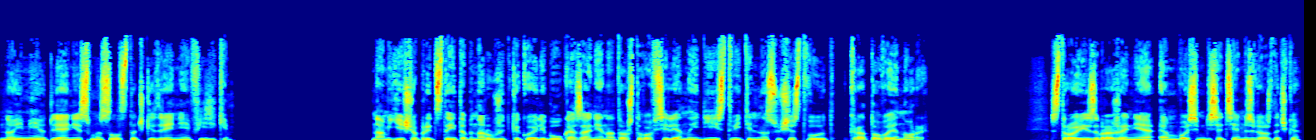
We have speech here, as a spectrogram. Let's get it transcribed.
Но имеют ли они смысл с точки зрения физики? Нам еще предстоит обнаружить какое-либо указание на то, что во Вселенной действительно существуют кротовые норы. Строя изображение М87 звездочка,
